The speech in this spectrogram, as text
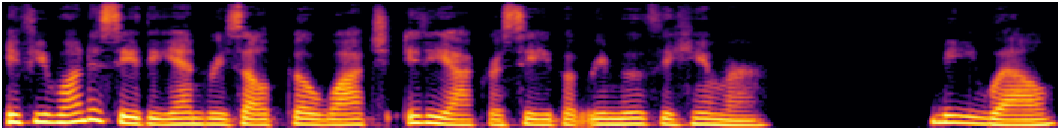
If you want to see the end result, go watch Idiocracy but remove the humor. Be well.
